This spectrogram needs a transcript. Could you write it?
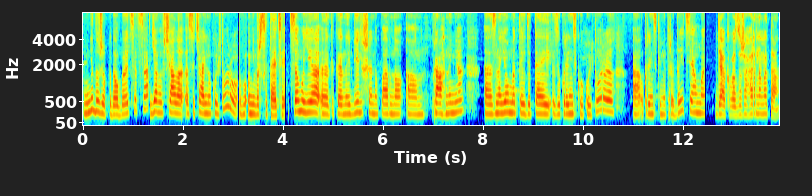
Мені дуже подобається це. Я вивчала соціальну культуру в університеті. Це моє таке найбільше, напевно, е, прагнення знайомити дітей з українською культурою, е, українськими традиціями. Дякую, вас дуже гарна мета.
